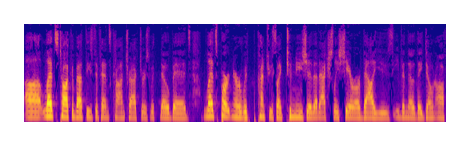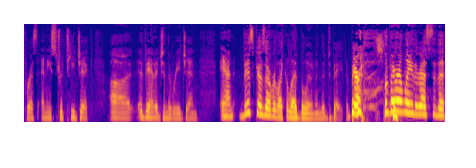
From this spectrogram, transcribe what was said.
Uh, let's talk about these defense contractors with no bids. Let's partner with countries like Tunisia that actually share our values, even though they don't offer us any strategic uh, advantage in the region. And this goes over like a lead balloon in the debate. Apparently, apparently the rest of the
